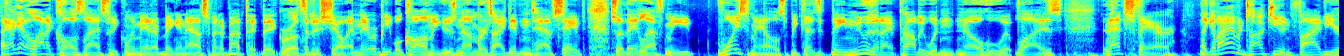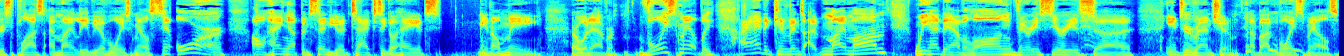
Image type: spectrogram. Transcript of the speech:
Like I got a lot of calls last week when we made our big announcement about the, the growth of the show, and there were people calling me whose numbers I didn't have saved, so they left me voicemails because they knew that I probably wouldn't know who it was. That's fair. Like if I haven't talked to you in five years plus, I might leave you a voicemail, or I'll hang up and send you a text and go, "Hey, it's." You know me or whatever. Voicemail. I had to convince my mom. We had to have a long, very serious uh, intervention about voicemails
